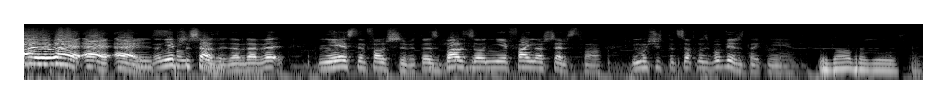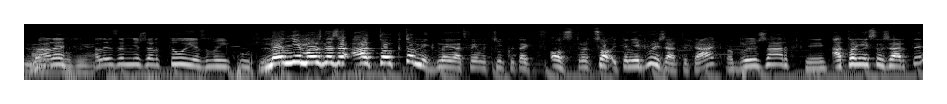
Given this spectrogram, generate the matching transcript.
Ale ej, ej, ej, no nie przesadzaj, dobra? We... Nie jestem fałszywy, to jest bardzo niefajne oszczerstwo. I musisz to cofnąć, bo wiesz, że tak nie jest. No dobra, nie jest tak. No No, ale, głównie. ale ze mnie żartuje z moich uczuć. No nie można za... A to kto mnie gnoi na twoim odcinku tak w ostro? Co? I to nie były żarty, tak? To były żarty, A to nie są żarty?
